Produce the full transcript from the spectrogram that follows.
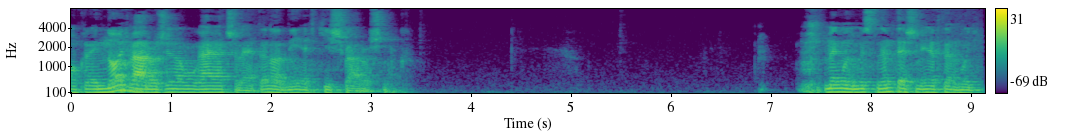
akkor egy nagyváros zsinagógáját se lehet eladni egy kisvárosnak. Megmondom össze, nem teljesen értem, hogy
